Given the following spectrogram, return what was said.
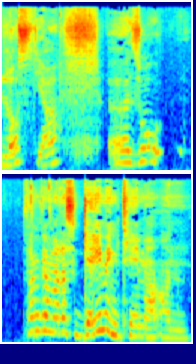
lost, ja. Äh, so, fangen wir mal das Gaming-Thema an.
